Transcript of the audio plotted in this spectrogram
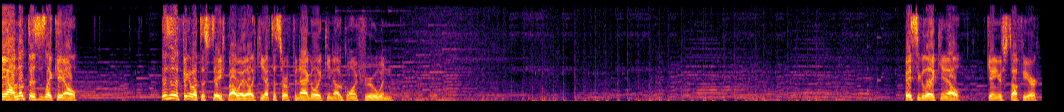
And yeah, note this is like, you know... This is the thing about the stage, by the way, like, you have to sort of finagle, like, you know, going through and... Basically, like, you know, getting your stuff here.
